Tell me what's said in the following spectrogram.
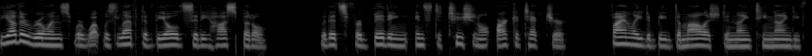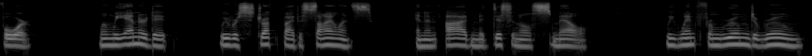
The other ruins were what was left of the old city hospital with its forbidding institutional architecture, finally to be demolished in 1994. When we entered it, we were struck by the silence and an odd medicinal smell. We went from room to room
